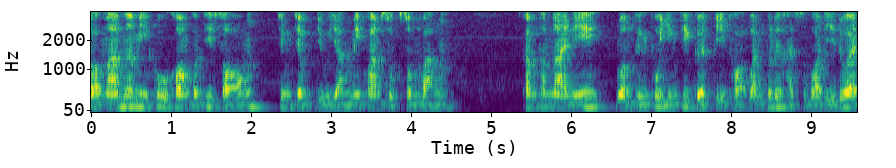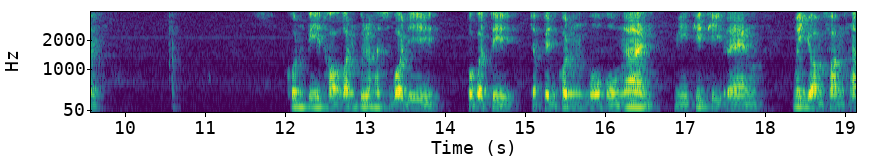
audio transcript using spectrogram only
ต่อมาเมื่อมีคู่ครองคนที่สองจึงจะอยู่อย่างมีความสุขสมหวังคำทำนายนี้รวมถึงผู้หญิงที่เกิดปีเถาะวันพฤหัสบดีด้วย คนปีเถาะวันพฤหัสบดี ปกติจะเป็นคนโมโหง่าย มีทิฐิแรง ไม่ยอมฟังใคร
